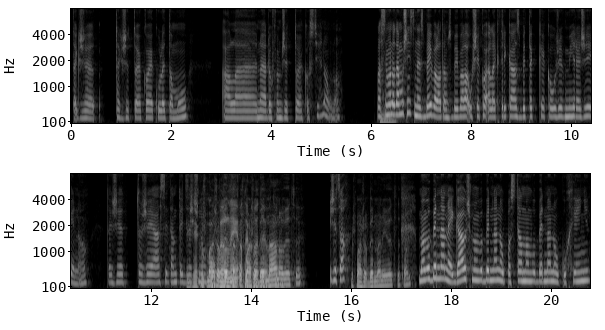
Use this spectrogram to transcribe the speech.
Takže, takže to jako je kvůli tomu, ale no já doufám, že to jako stihnou, no. Vlastně ono tam už nic nezbývalo, tam zbývala už jako elektrika a zbytek jako už je v mý režii, no. Takže to, že já si tam teď Takže začnu... jako Už máš, objedna, a už máš takhle to je objednáno věci? Že co? Už máš objednané věci tam? Mám objednaný gauč, mám objednanou postel, mám objednanou kuchyň,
